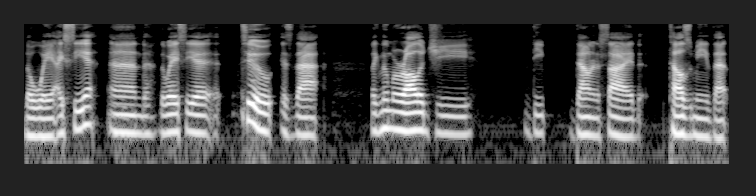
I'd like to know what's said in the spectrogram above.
the way I see it. And the way I see it too is that like numerology deep down inside tells me that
